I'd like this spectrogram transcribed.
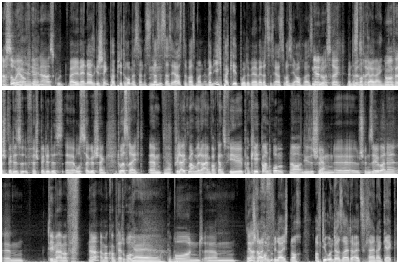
Ach so, ja, Nein, okay, nein, na, ist gut. Weil wenn da Geschenkpapier drum ist, dann ist das Mhm. ist das Erste, was man. Wenn ich Paketbote wäre, wäre das das Erste, was ich aufreißen Ja, würde. du hast recht. Wenn das noch geil recht. Nochmal eingepackt ist. verspätetes, verspätetes äh, Ostergeschenk. Du hast recht. Ähm, Ja. Vielleicht machen wir da einfach ganz viel Paketband rum, ne? Dieses schön, äh, schön silberne. Ähm, kleben wir einmal, ne? einmal komplett rum. Ja, ja, ja, genau. Und ähm, Dann ja, dann schreiben wir hoffen, vielleicht noch auf die Unterseite als kleiner Gag,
